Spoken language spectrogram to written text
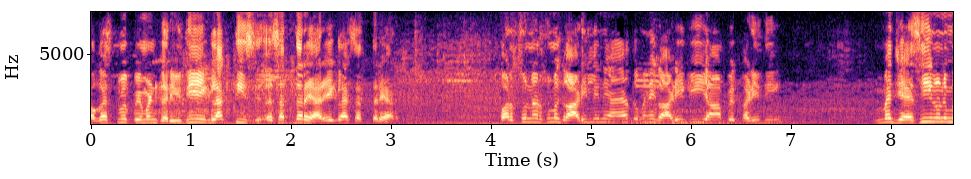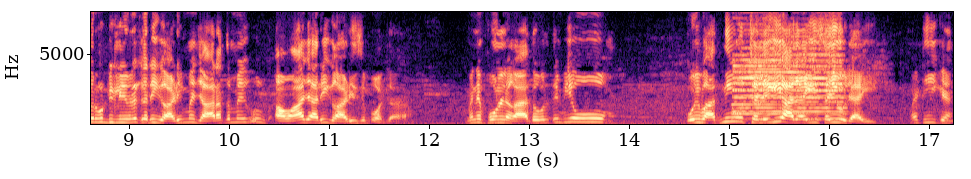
अगस्त में पेमेंट करी हुई थी एक लाख तीस सत्तर हज़ार एक लाख सत्तर हज़ार। परसों नरसों में गाड़ी लेने आया तो मैंने गाड़ी की यहाँ पे खड़ी थी। मैं जैसे ही इन्होंने मेरे को डिलीवर करी गाड़ी मैं जा रहा था मेरे को आवाज़ आ रही गाड़ी से बहुत ज़्यादा। मैंने फ़ोन लगाया तो बोलते भैया वो कोई बात नहीं वो चलेगी आ जाएगी सही हो जाएगी। मैं ठीक है।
